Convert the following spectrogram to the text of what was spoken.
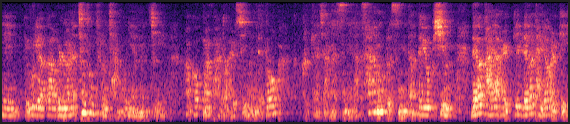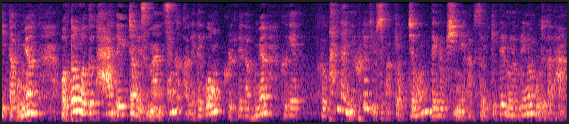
예, 우리 아가 얼마나 충성스러운 장군이었는지 아, 그것만 봐도 알 수 있는데도 그렇게 하지 않았습니다. 사람은 그렇습니다. 내 욕심, 내가 가야 할 길, 내가 달려갈 길이 있다 보면 어떤 것도 다 내 입장에서만 생각하게 되고 그렇게 되다 보면 그게 그 판단이 흐려질 수밖에 없죠. 내 욕심이 앞서 있기 때문에 우리는 모두 다, 다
